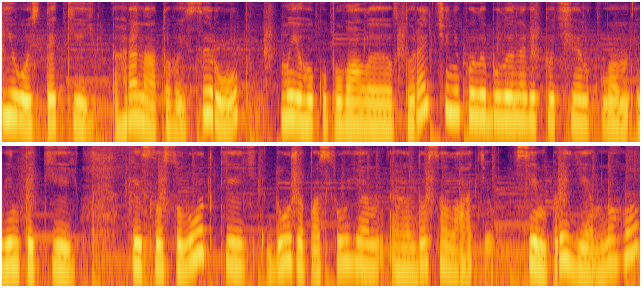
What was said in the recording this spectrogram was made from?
І ось такий гранатовий сироп. Ми його купували в Туреччині, коли були на відпочинку. Він такий кисло-солодкий, дуже пасує е, до салатів. Всім приємного!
